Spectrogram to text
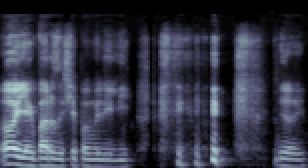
Oj, jak bardzo się pomylili.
